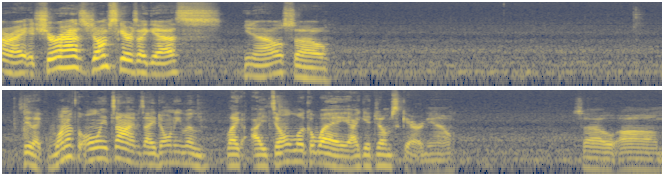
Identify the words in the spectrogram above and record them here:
Alright, it sure has jump scares, I guess. You know, so... See, like, one of the only times I don't even... Like, I don't look away, I get jump scared, you know? So, um...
